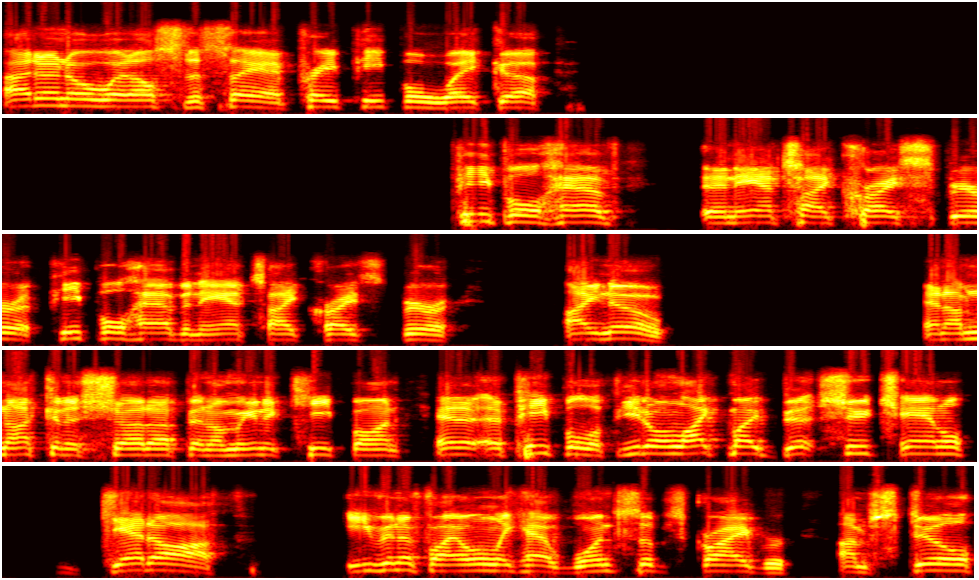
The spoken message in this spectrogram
I don't know what else to say. I pray people wake up. People have an antichrist spirit. People have an antichrist spirit. I know and I'm not going to shut up and I'm going to keep on. And uh, people, if you don't like my BitChute channel, get off. Even if I only have one subscriber, I'm still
